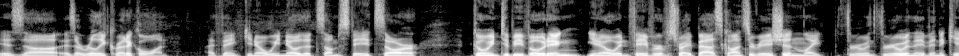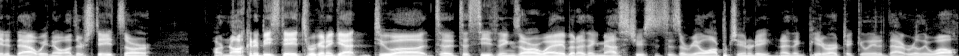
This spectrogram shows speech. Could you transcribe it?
is uh is a really critical one. I think you know we know that some states are going to be voting you know in favor of striped bass conservation like through and through and they've indicated that. We know other states are are not going to be states we're going to get to uh to to see things our way but i think massachusetts is a real opportunity and i think peter articulated that really well.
